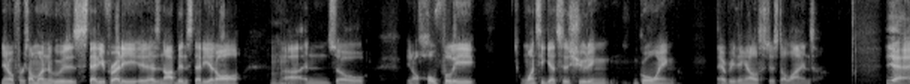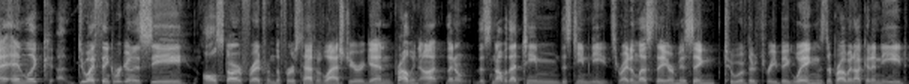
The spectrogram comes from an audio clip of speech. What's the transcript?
you know, for someone who is steady Freddy, it has not been steady at all. Uh, and so, you know, hopefully once he gets his shooting going, everything else just aligns. Yeah, and like, uh, do I think we're gonna see All Star Fred from the first half of last year again? Probably not. They don't. That's not what that team. This team needs, right? Unless they are missing two of their three big wings, they're probably not gonna need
